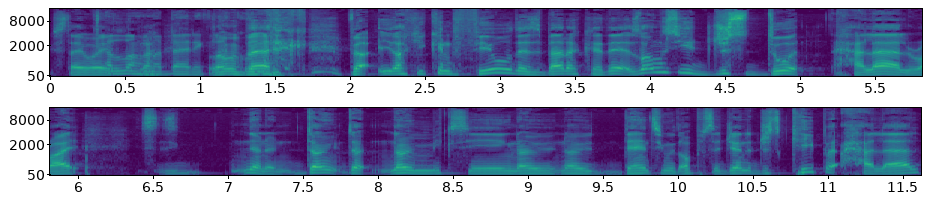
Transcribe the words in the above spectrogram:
stay away Allahumma like, barik. Allahumma barik. but like you can feel there's barakah there as long as you just do it halal right no no don't, don't no mixing no no dancing with opposite gender just keep it halal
